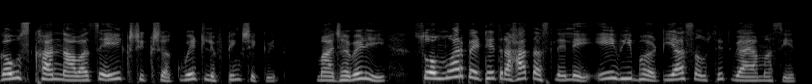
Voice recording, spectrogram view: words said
गौस खान नावाचे एक शिक्षक वेट लिफ्टिंग शिकवित. माझ्या वेळी सोमवार पेठेत राहत असलेले ए व्ही भट या संस्थेत व्यायामास येत.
